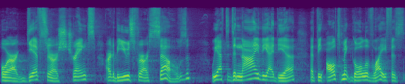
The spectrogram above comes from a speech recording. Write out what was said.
or our gifts or our strengths are to be used for ourselves, we have to deny the idea that the ultimate goal of life is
